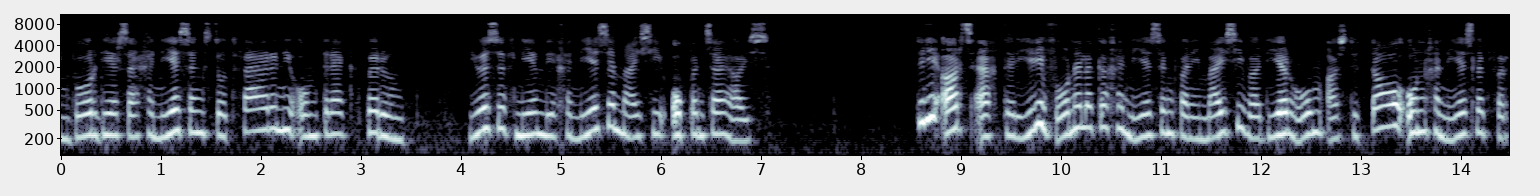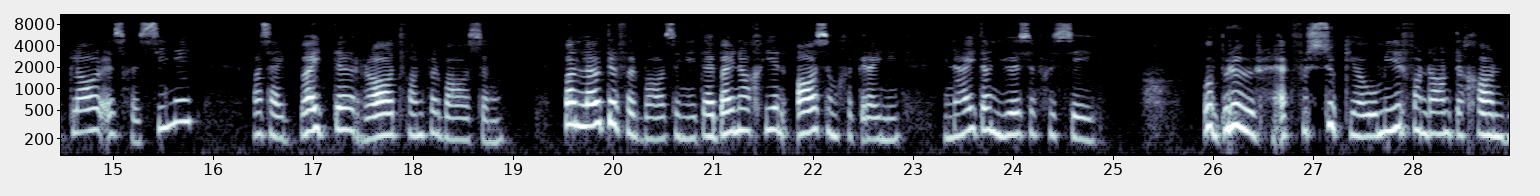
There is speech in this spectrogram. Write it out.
en word dier sy geneesings tot ver in die omtrek beroemd. Joosef neem die geneese meisie op in sy huis. Toe die arts echter hierdie wonderlijke geneesing van die meisie wat dier hom as totaal ongeneeslik verklaar is gesien het, was hy buiten raad van verbasing. Van louter verbasing het hy byna geen asem gekry nie en hy het aan Joosef gesê, O broer, ek versoek jou om hier vandaan te gaan,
